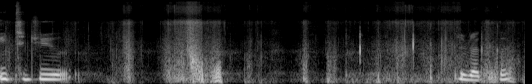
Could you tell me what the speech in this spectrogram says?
İtici Bir dakika.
